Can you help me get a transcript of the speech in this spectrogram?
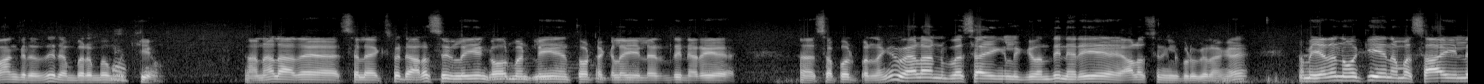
வாங்குறது ரொம்ப ரொம்ப முக்கியம். அதனால் அதை சில எக்ஸ்பர்ட் அரசுகளையும் கவர்மெண்ட்லேயும் தோட்டக்கலையிலேருந்து நிறைய சப்போர்ட் பண்ணுறாங்க வேளாண் விவசாயிங்களுக்கு வந்து நிறைய ஆலோசனைகள் கொடுக்குறாங்க. நம்ம எதை நோக்கி நம்ம சாயில்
